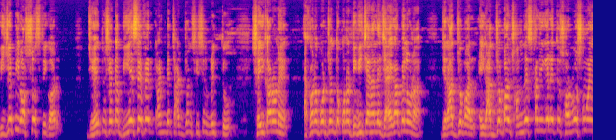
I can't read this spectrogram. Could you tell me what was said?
বিজেপির অস্বস্তিকর, যেহেতু সেটা বিএসএফ এর কাণ্ডে চারজন শিশুর মৃত্যু, সেই কারণে এখনও পর্যন্ত কোনো টিভি চ্যানেলে জায়গা পেল না যে রাজ্যপাল, এই রাজ্যপাল সন্দেশখালী গেলে তো সর্বসময়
